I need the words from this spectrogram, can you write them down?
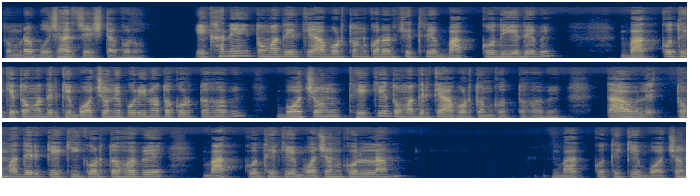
তোমরা বোঝার চেষ্টা করো। এখানে তোমাদেরকে আবর্তন করার ক্ষেত্রে বাক্য দিয়ে দেবে। বাক্য থেকে তোমাদেরকে বচনে পরিণত করতে হবে। বচন থেকে তোমাদেরকে আবর্তন করতে হবে। তাহলে তোমাদেরকে কি করতে হবে? বাক্য থেকে বচন করলাম। বাক্য থেকে বচন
